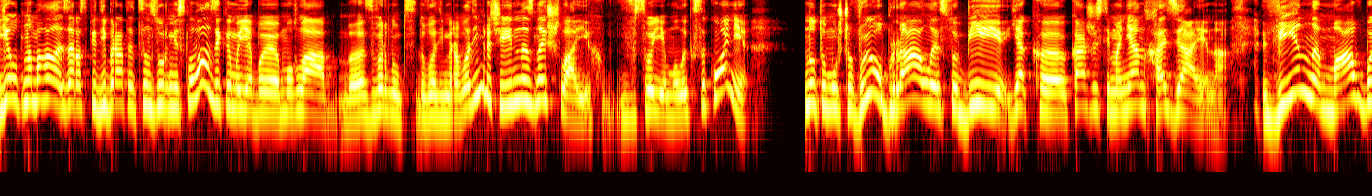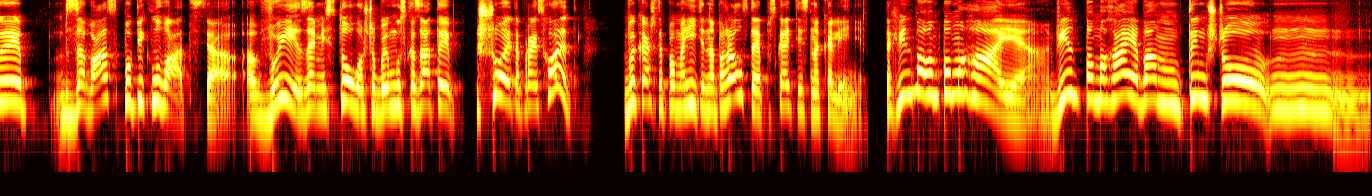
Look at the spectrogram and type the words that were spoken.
Я от намагалася зараз підібрати цензурні слова, з якими я би могла е, звернутися до Владимира Владимировича, і не знайшла їх в своєму лексиконі. Ну тому що ви обрали собі, як е, каже Сіманян, хазяїна. Він мав би за вас попіклуватися. Ви замість того, щоб йому сказати, що це відбувається, ви кажете, помогите нам, пожалуйста, і опускайтесь на коліні. Так він вам допомагає. Він допомагає вам тим, що м,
